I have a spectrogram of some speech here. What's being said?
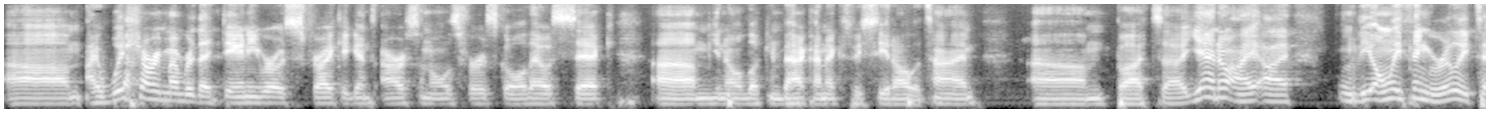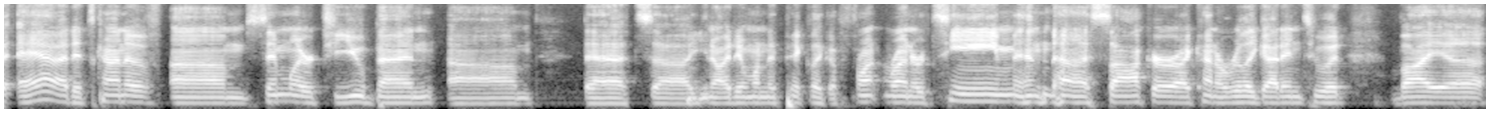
Um, I wish I remember that Danny Rose strike against Arsenal's first goal. That was sick. Um, you know, looking back on it, 'cause we see it all the time. Um, but uh, yeah, no, I, I, the only thing really to add, it's kind of um, similar to you, Ben. Um, that uh, you know, I didn't want to pick like a front runner team in uh, soccer. I kind of really got into it via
